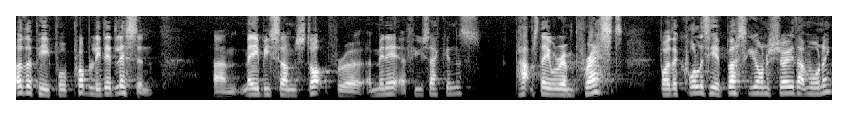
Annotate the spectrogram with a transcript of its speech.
Other people probably did listen. Um, maybe some stopped for a, a minute, a few seconds. Perhaps they were impressed by the quality of busking on a show that morning.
